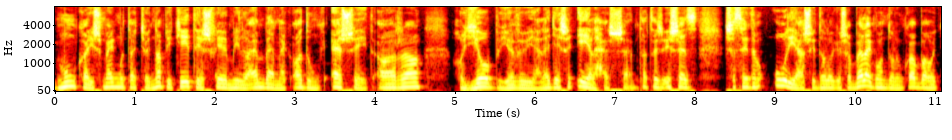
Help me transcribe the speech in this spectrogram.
munka is megmutatja, hogy napi két és fél millió embernek adunk esélyt arra, hogy jobb jövője legyen, és hogy élhessen. Tehát, és, ez, és ez szerintem óriási dolog, és ha belegondolunk abba, hogy,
